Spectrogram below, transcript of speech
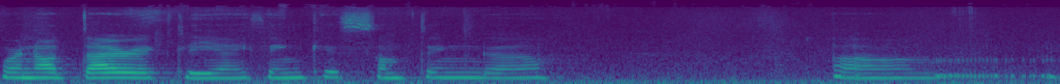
or not directly, I think is something uh, um,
